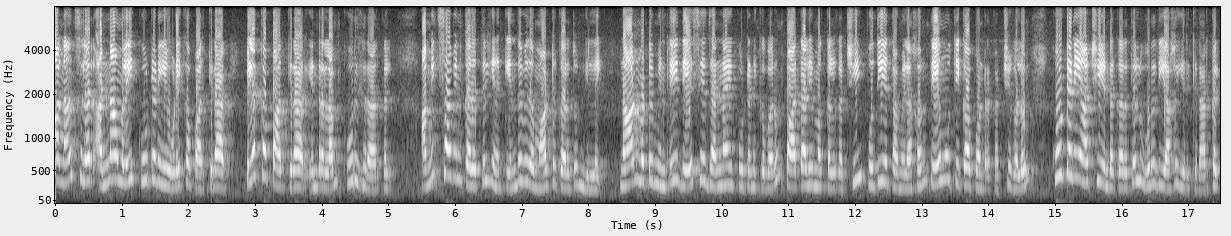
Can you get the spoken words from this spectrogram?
ஆனால் சிலர் அண்ணாமலை கூட்டணியை உடைக்க பார்க்கிறார் பிளக்க பார்க்கிறார் என்றெல்லாம் கூறுகிறார்கள். அமித்ஷாவின் கருத்தில் எனக்கு எந்தவித மாற்று கருத்தும் இல்லை. நான் மட்டுமின்றி தேசிய ஜனநாயக கூட்டணிக்கு வரும் பாட்டாளி மக்கள் கட்சி புதிய தமிழகம் தேமுதிக போன்ற கட்சிகளும் கூட்டணி ஆட்சி என்ற கருத்தில் உறுதியாக இருக்கிறார்கள்.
